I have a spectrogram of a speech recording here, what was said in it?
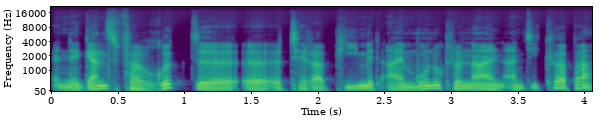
eine ganz verrückte äh, Therapie mit einem monoklonalen Antikörper.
